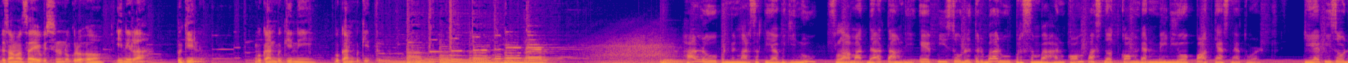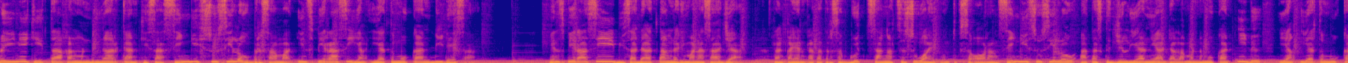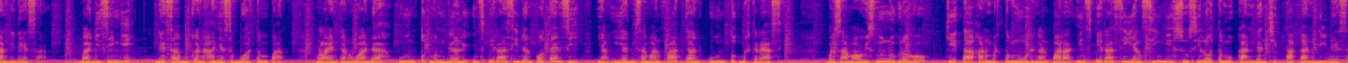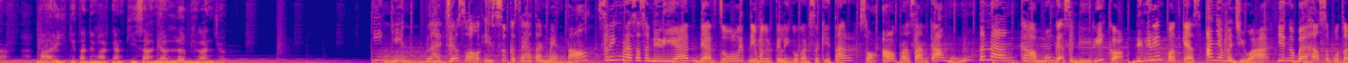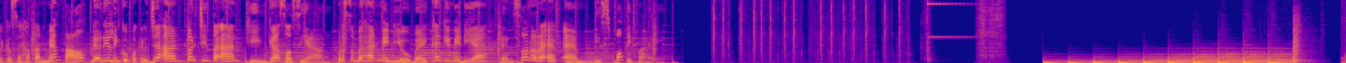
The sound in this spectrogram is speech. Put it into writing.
Bersama saya Wisnu Nugroho, inilah Beginu. Bukan begini, bukan begitu. Halo pendengar setia Beginu, selamat datang di episode terbaru persembahan Kompas.com dan Media Podcast Network. Di episode ini kita akan mendengarkan kisah Singgih Susilo bersama inspirasi yang ia temukan di desa. Inspirasi bisa datang dari mana saja. Rangkaian kata tersebut sangat sesuai untuk seorang Singgi Susilo atas kejeliannya dalam menemukan ide yang ia temukan di desa. Bagi Singgi, desa bukan hanya sebuah tempat, melainkan wadah untuk menggali inspirasi dan potensi yang ia bisa manfaatkan untuk berkreasi. Bersama Wisnu Nugroho, kita akan bertemu dengan para inspirasi yang Singgi Susilo temukan dan ciptakan di desa. Mari kita dengarkan kisahnya lebih lanjut. Ingin belajar soal isu kesehatan mental? Sering merasa sendirian dan sulit dimengerti lingkungan sekitar soal perasaan kamu? Tenang, kamu nggak sendiri kok. Dengerin podcast Anya Menjiwa yang ngebahas seputar kesehatan mental dari lingkup pekerjaan, percintaan, hingga sosial. Persembahan Medio by KG Media dan Sonora FM di Spotify.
